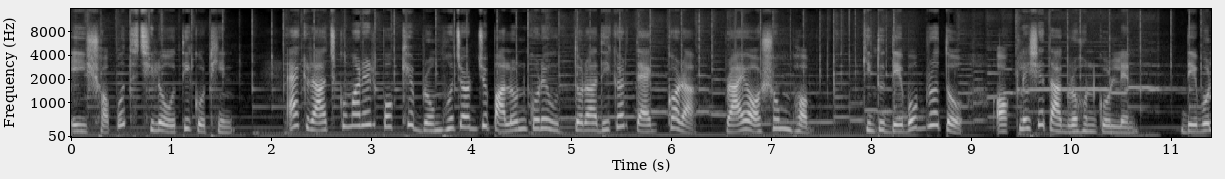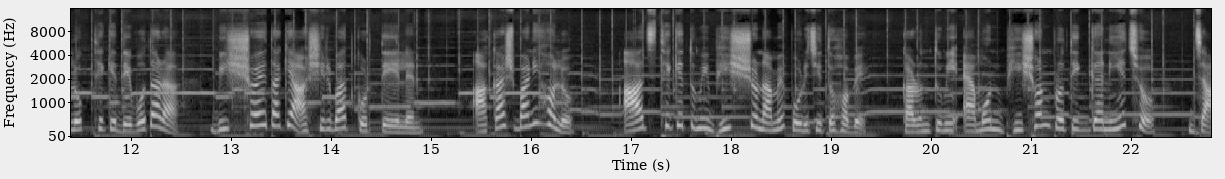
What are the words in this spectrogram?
এই শপথ ছিল অতি কঠিন। এক রাজকুমারের পক্ষে ব্রহ্মচর্য পালন করে উত্তরাধিকার ত্যাগ করা প্রায় অসম্ভব। কিন্তু দেবব্রত অক্লেশে তা গ্রহণ করলেন। দেবলোক থেকে দেবতারা বিস্ময়ে তাকে আশীর্বাদ করতে এলেন। আকাশবাণী হল, আজ থেকে তুমি ভীষ্ম নামে পরিচিত হবে, কারণ তুমি এমন ভীষণ প্রতিজ্ঞা নিয়েছ যা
